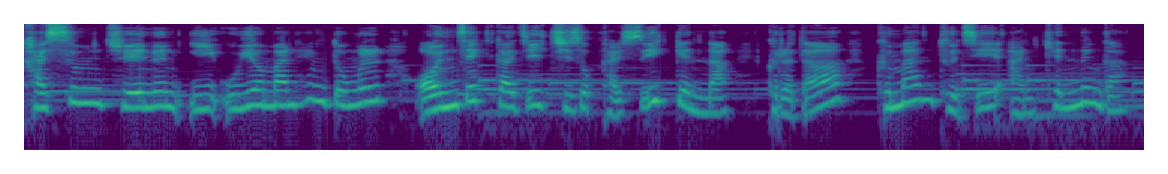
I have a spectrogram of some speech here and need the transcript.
가슴 죄는 이 위험한 행동을 언제까지 지속할 수 있겠나? 그러다 그만두지 않겠는가?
